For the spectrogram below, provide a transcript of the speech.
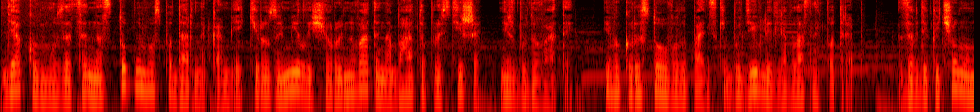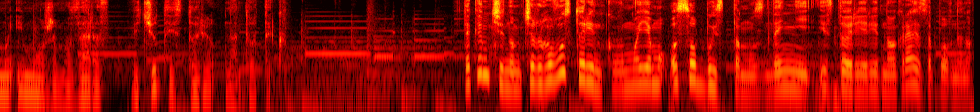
Дякуємо за це наступним господарникам, які розуміли, що руйнувати набагато простіше, ніж будувати, і використовували панські будівлі для власних потреб, завдяки чому ми і можемо зараз відчути історію на дотик. Таким чином, чергову сторінку в моєму особистому знанні історії рідного краю заповнено.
